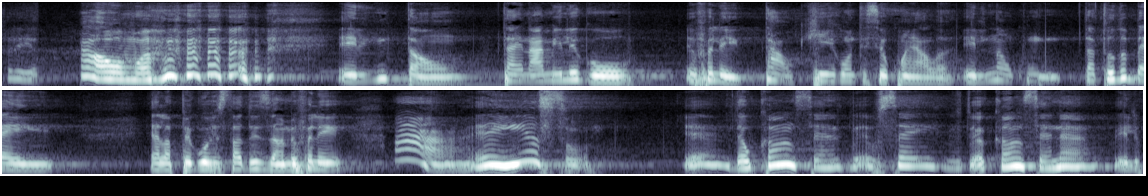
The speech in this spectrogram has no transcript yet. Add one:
falei Calma. ele, então, Tainá me ligou. Eu falei, tá, o que aconteceu com ela? Ele, não, tá tudo bem. Ela pegou o resultado do exame. Eu falei, ah, é isso. É, deu câncer, eu sei, deu câncer, né? Ele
